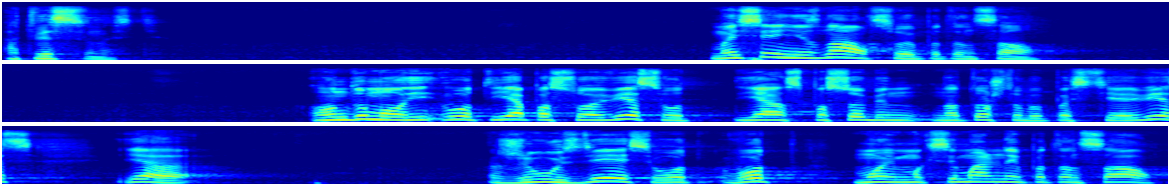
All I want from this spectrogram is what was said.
ответственность. Моисей не знал свой потенциал. Он думал, вот я пасу овец, вот я способен на то, чтобы пасти овец, я живу здесь, вот, вот мой максимальный потенциал.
